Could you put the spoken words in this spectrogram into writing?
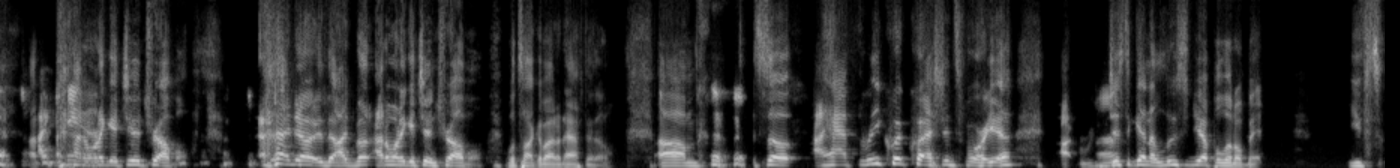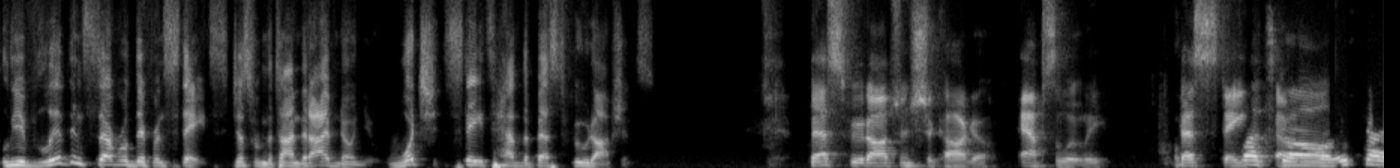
I, I I don't want to get you in trouble. I know. I, but I don't want to get you in trouble. We'll talk about it after, though. Um, so I have three quick questions for you, uh, just again to loosen you up a little bit. You've you've lived in several different states just from the time that I've known you. Which states have the best food options? Best food options, Chicago. Absolutely. Best state. Let's ever. go. This guy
